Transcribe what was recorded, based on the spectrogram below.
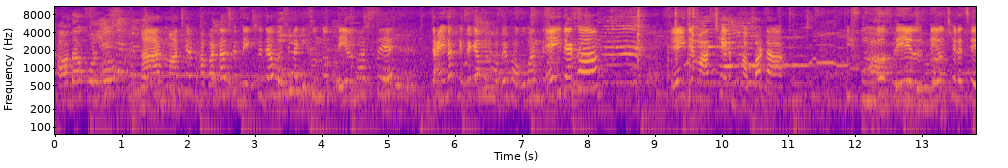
খাওয়া দাওয়া করব। আর মাছের ভাপাটা আজকে দেখতে যা হয়েছে না কি সুন্দর তেল ভাসছে জানি না খেতে কেমন হবে ভগবান এই দেখো এই যে মাছের ভাপাটা কি সুন্দর তেল তেল ছেড়েছে।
